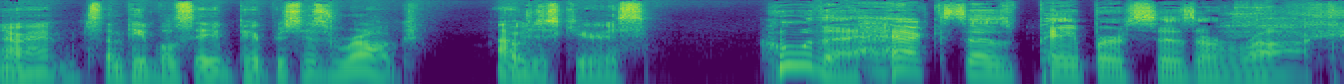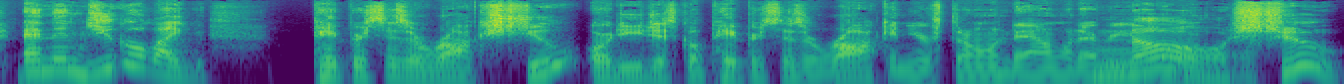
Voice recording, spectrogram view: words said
All right. Some people say paper scissors rock. I was just curious. Who the heck says paper, scissor, rock? And then do you go like paper scissors rock shoot, or do you just go paper scissors rock and you're throwing down whatever? No, shoot.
